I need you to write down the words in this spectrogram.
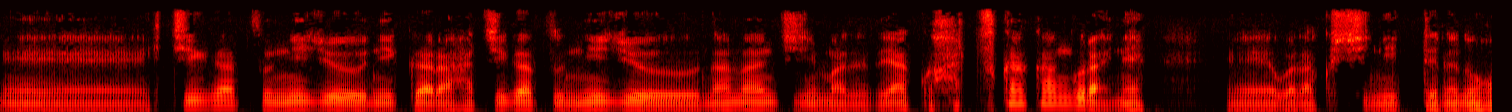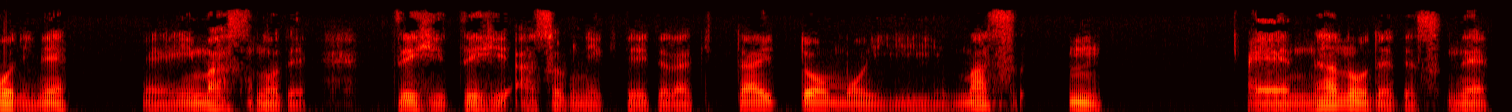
えー、7月22から8月27日までで約20日間ぐらいね、えー、私、日テレの方にね、えー、いますので、ぜひぜひ遊びに来ていただきたいと思います。うん。えー、なのでですね、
